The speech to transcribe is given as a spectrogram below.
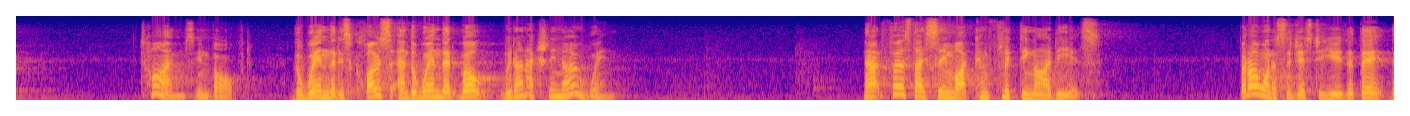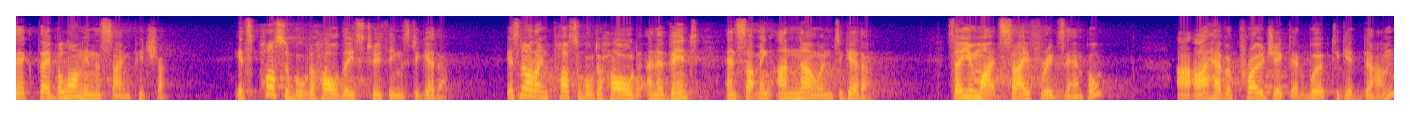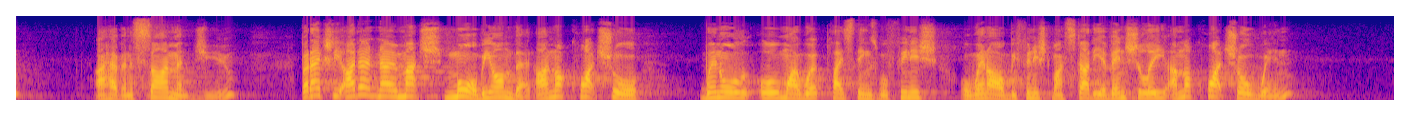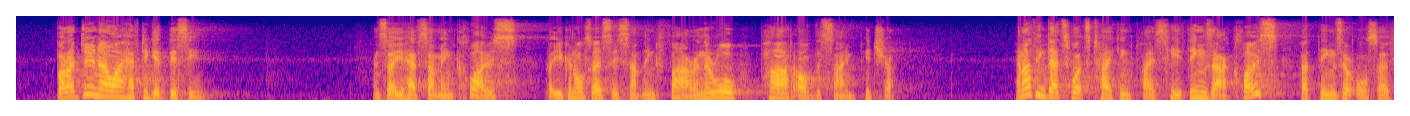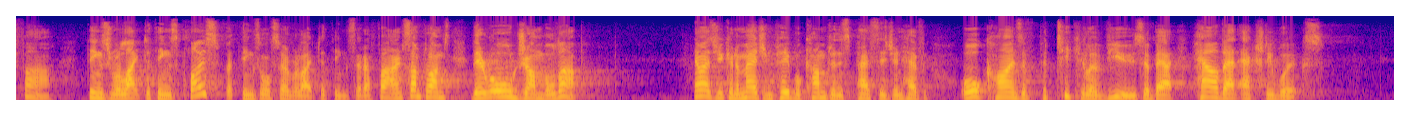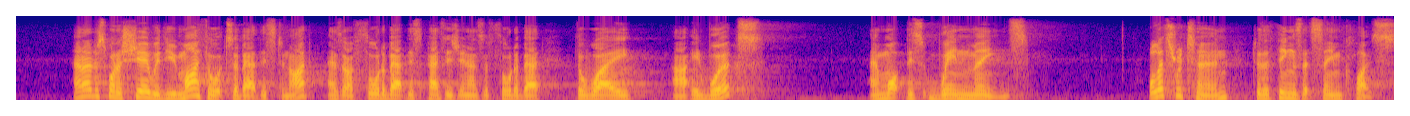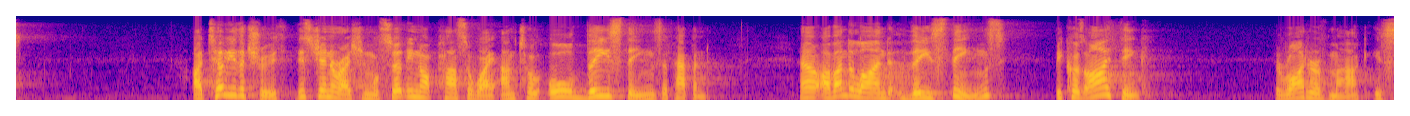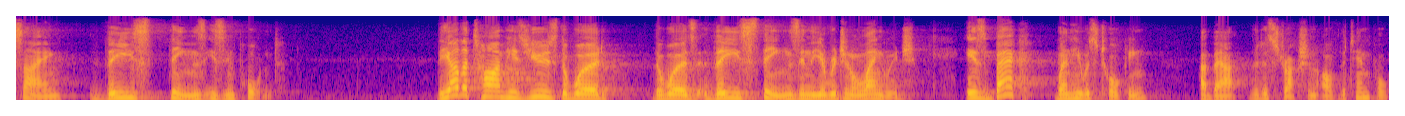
times involved the when that is close and the when that, well, we don't actually know when. Now, at first, they seem like conflicting ideas. But I want to suggest to you that they, they, they belong in the same picture. It's possible to hold these two things together. It's not impossible to hold an event and something unknown together. So you might say, for example, uh, I have a project at work to get done. I have an assignment due. But actually, I don't know much more beyond that. I'm not quite sure when all, all my workplace things will finish or when I'll be finished my study eventually. I'm not quite sure when. But I do know I have to get this in. And so you have something close, but you can also see something far. And they're all part of the same picture. And I think that's what's taking place here. Things are close, but things are also far. Things relate to things close, but things also relate to things that are far. And sometimes they're all jumbled up. Now, as you can imagine, people come to this passage and have all kinds of particular views about how that actually works. And I just want to share with you my thoughts about this tonight as I've thought about this passage and as I've thought about the way uh, it works and what this when means. Well, let's return to the things that seem close. I tell you the truth, this generation will certainly not pass away until all these things have happened. Now, I've underlined these things because I think the writer of Mark is saying these things is important. The other time he's used the word the words these things in the original language is back when he was talking about the destruction of the temple.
